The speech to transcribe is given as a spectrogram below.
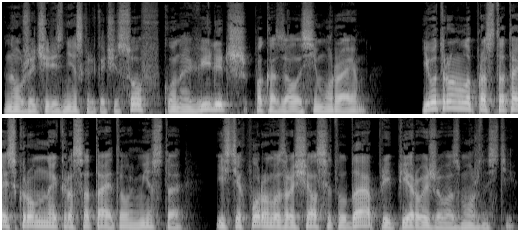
Но уже через несколько часов Кона Виллидж показалась ему раем. Его тронула простота и скромная красота этого места, и с тех пор он возвращался туда при первой же возможности.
